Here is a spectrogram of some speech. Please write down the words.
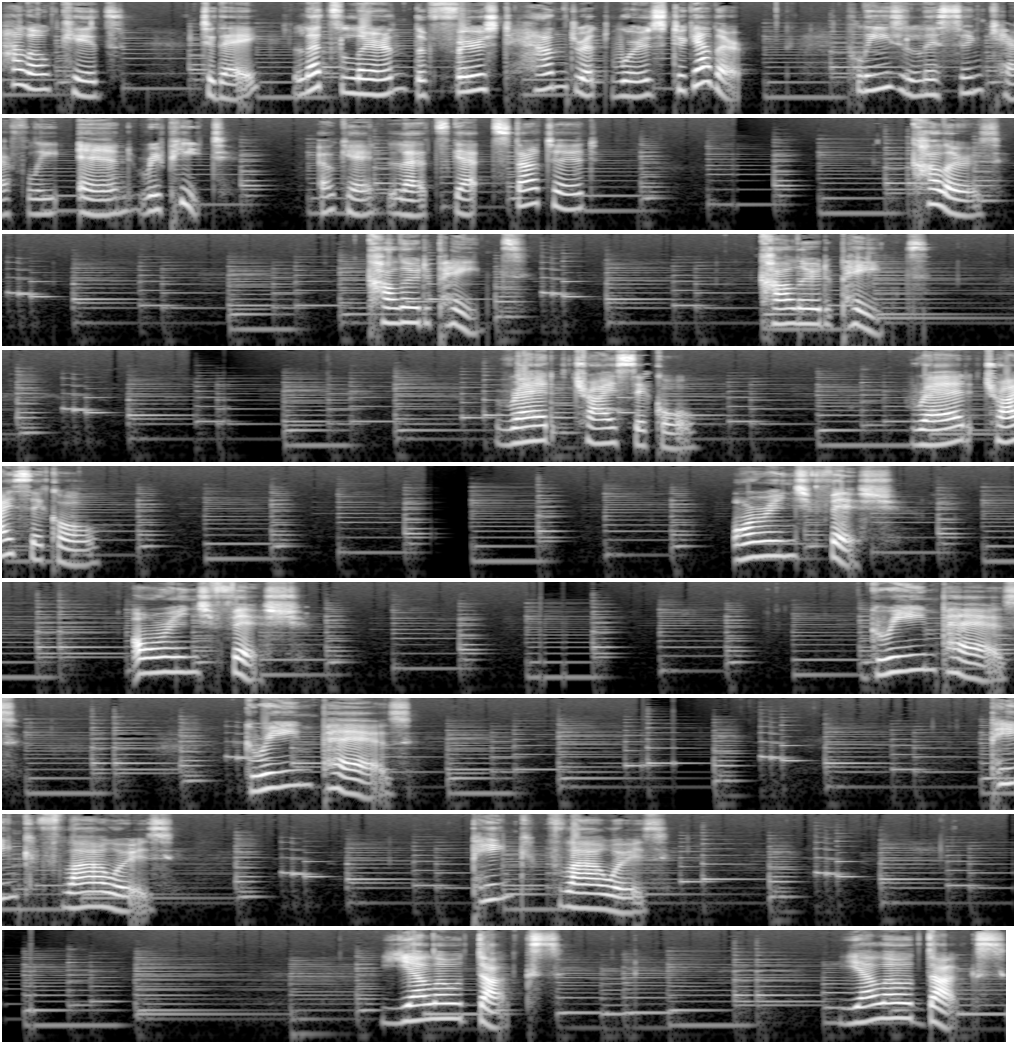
Hello, kids. Today, let's learn the first hundred words together. Please listen carefully and repeat. Okay, let's get started. Colors Colored paint. Colored paint. Red tricycle. Red tricycle. Orange fish. Orange fish. Green pears. Green pears. Pink flowers. Pink flowers. Yellow ducks. Yellow ducks.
